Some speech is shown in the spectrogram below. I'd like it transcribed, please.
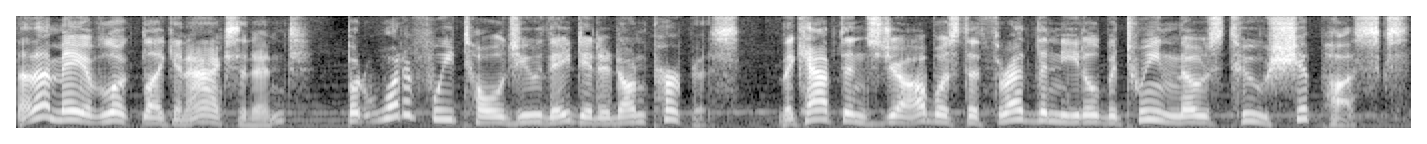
Now, that may have looked like an accident, but what if we told you they did it on purpose? The captain's job was to thread the needle between those two ship husks.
